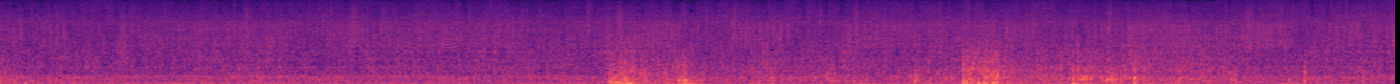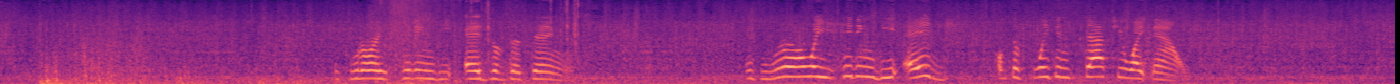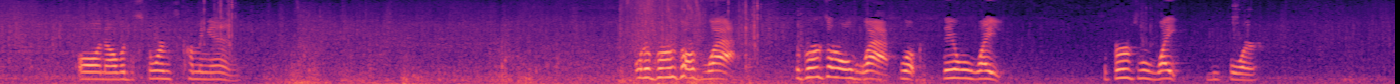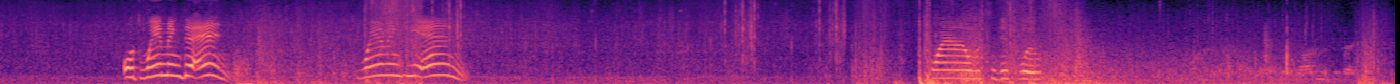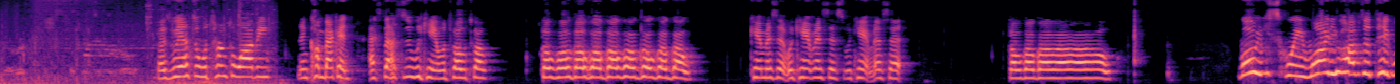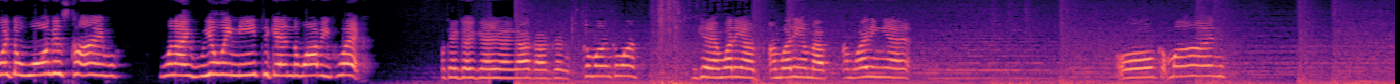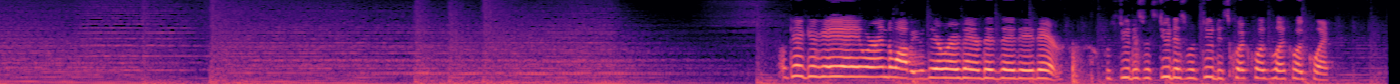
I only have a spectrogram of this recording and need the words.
It's literally hitting the edge of the thing. It's literally hitting the edge of the freaking statue right now. Oh no, but the storm's coming in. Oh, the birds are black. The birds are all black. Look, they were white. The birds were white before. Oh, it's whamming the end. It's whamming the end. Over to this loop. Guys, we have to return to lobby, then come back in as fast as we can. Let's go, let's go. Go, go, go, go, go, go, go, go, go. Can't miss it, we can't miss this, we can't miss it. Go, go, go, go, go. Loading screen, why do you have to take like the longest time when I really need to get in the lobby quick? Okay, go, go, go, go, go, go. Come on, come on. Okay, I'm letting him, I'm letting him up. I'm letting it. Oh, come on. Okay, okay, okay, we're in the lobby. There, we're there, there, there, there, there. Let's do this, let's do this, let's do this. Quick, quick, quick, quick, quick.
